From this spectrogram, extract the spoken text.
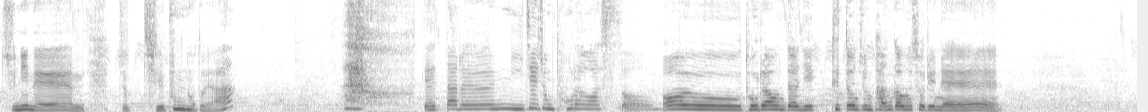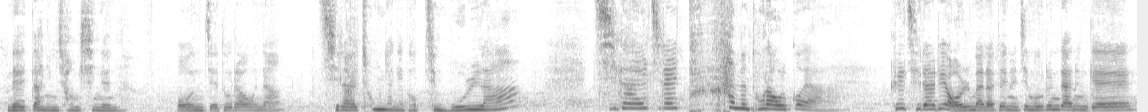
준이는 쭉 질풍노도야? 아휴, 내 딸은 이제 좀 돌아왔어. 아유, 돌아온다니 듣던 좀 반가운 소리네. 내 따님 정신은 언제 돌아오나? 지랄 총량의 법칙 몰라? 지가 할 지랄 다 하면 돌아올 거야. 그 지랄이 얼마나 되는지 모른다는 게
